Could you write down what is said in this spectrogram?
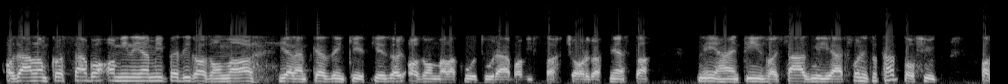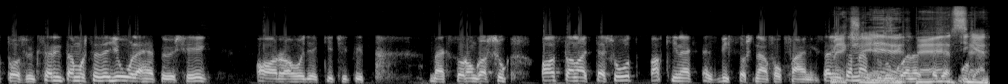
az államkasszába, aminél mi pedig azonnal jelentkeznénk két kézzel, hogy azonnal a kultúrába visszacsorgatni ezt a néhány tíz vagy száz milliárd forintot, hát attól függ, attól függ. Szerintem most ez egy jó lehetőség arra, hogy egy kicsit itt megszorongassuk azt a nagy tesót, akinek ez biztos nem fog fájni. Szerintem nem Megsérül. tudunk volna Persze. ezt Igen,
